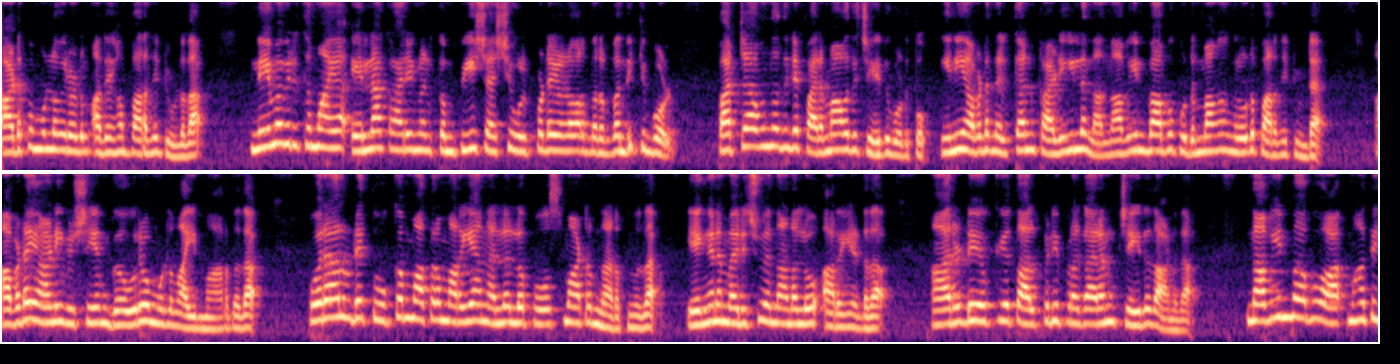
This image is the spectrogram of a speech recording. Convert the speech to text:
അടുപ്പമുള്ളവരോടും അദ്ദേഹം പറഞ്ഞിട്ടുള്ളത്. നിയമവിരുദ്ധമായ എല്ലാ കാര്യങ്ങൾക്കും പി ശശി ഉൾപ്പെടെയുള്ളവർ നിർബന്ധിക്കുമ്പോൾ പറ്റാവുന്നതിന്റെ പരമാവധി ചെയ്തു കൊടുത്തു. ഇനി അവിടെ നിൽക്കാൻ കഴിയില്ലെന്ന് നവീൻ ബാബു കുടുംബാംഗങ്ങളോട് പറഞ്ഞിട്ടുണ്ട്. അവിടെയാണ് ഈ വിഷയം ഗൗരവമുള്ളതായി മാറുന്നത്. ഒരാളുടെ തൂക്കം മാത്രം അറിയാനല്ലല്ലോ പോസ്റ്റ്മോർട്ടം നടത്തുന്നത്. എങ്ങനെ മരിച്ചു എന്നാണല്ലോ അറിയേണ്ടത്. ആരുടെയൊക്കെയോ താല്പര്യപ്രകാരം ചെയ്തതാണിത്. നവീൻ ബാബു ആത്മഹത്യ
